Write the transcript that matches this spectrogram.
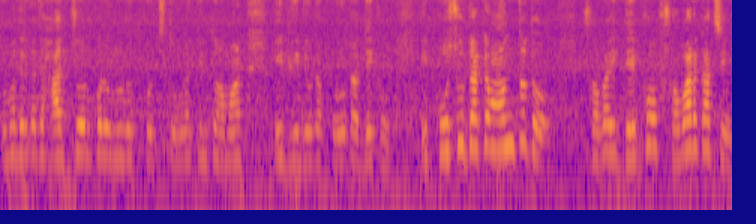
তোমাদের কাছে হাত জোর করে অনুরোধ করছি, তোমরা কিন্তু আমার এই ভিডিওটা পুরোটা দেখো। এই পশুটাকে অন্তত সবাই দেখো, সবার কাছে,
